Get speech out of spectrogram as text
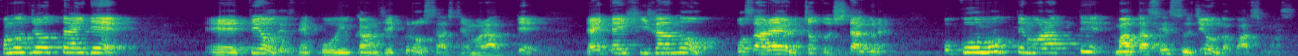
この状態で、えー、手をですねこういう感じでクロスさせてもらってだいたい膝のお皿よりちょっと下ぐらいここを持ってもらってまた背筋を伸ばします。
